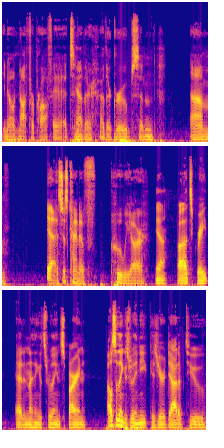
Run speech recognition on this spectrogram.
you know not for profits and Yeah. other other groups, and um, yeah, it's just kind of who we are. Yeah. Well, that's great, Ed, and I think it's really inspiring. I also think it's really neat because you're a dad of two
